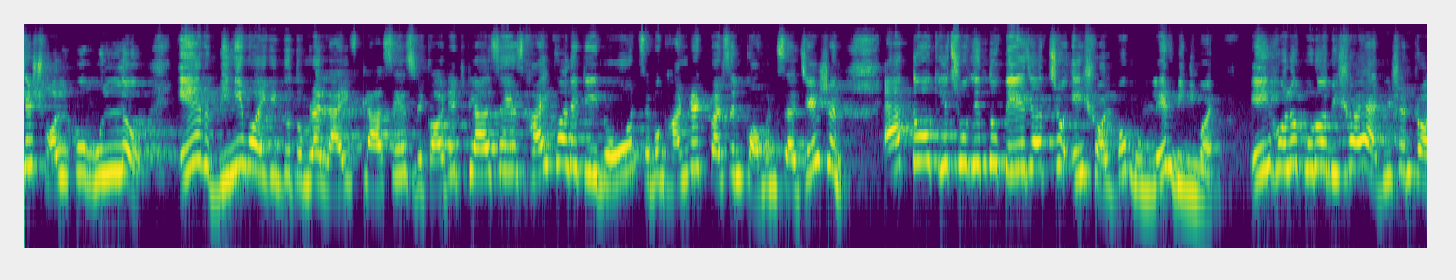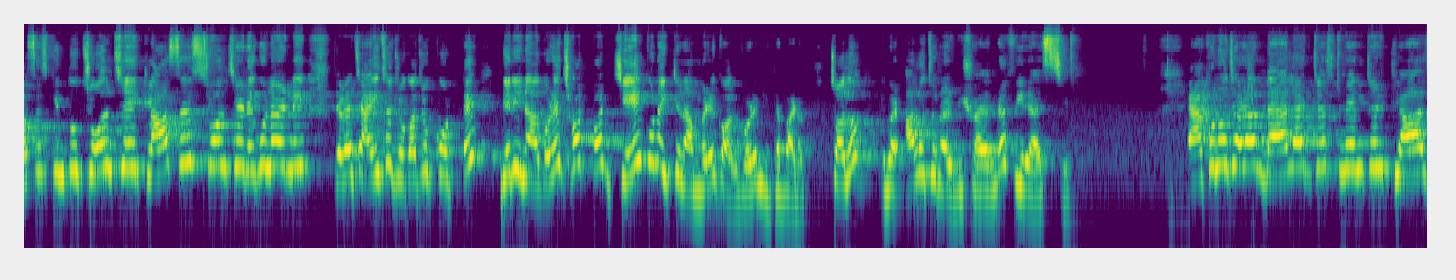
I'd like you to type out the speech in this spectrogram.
যে স্বল্প মূল্য, এর বিনিময়ে কিন্তু তোমরা live classes recorded classes high quality notes এবং হান্ড্রেড পার্সেন্ট কমন সাজেশন এত কিছু কিন্তু পেয়ে যাচ্ছ এই স্বল্প মূল্যের বিনিময়ে। এই হলো পুরো বিষয় অ্যাডমিশন প্রসেস কিন্তু চলছে ক্লাসেস চলছে রেগুলারলি যারা চাইছো যোগাযোগ করতে, দেরি না করে ঝটপট যে কোনো একটি নাম্বারে কল করে নিতে পারো। চলো, এবার আলোচনার বিষয়ে আমরা ফিরে আসছি। এখনও যারা ম্যাল অ্যাডজাস্টমেন্টের ক্লাস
